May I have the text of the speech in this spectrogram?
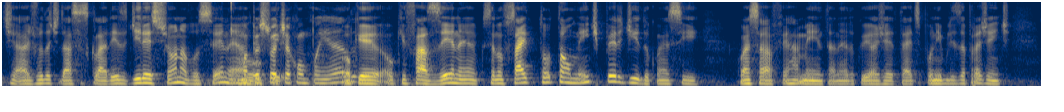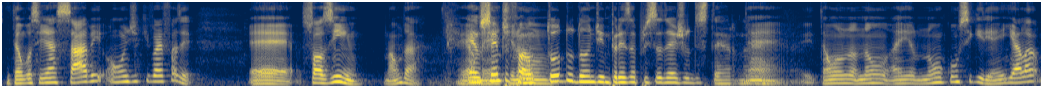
te ajuda a te dar essas clarezas, direciona você, né? Uma pessoa que, te acompanhando. O que, o que fazer, né? Você não sai totalmente perdido com esse com essa ferramenta né, do que o IAGT disponibiliza para gente. Então você já sabe onde que vai fazer. É, sozinho, não dá. É, eu sempre não... falo, todo dono de empresa precisa de ajuda externa. É, então não, aí eu não conseguiria. E ela,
